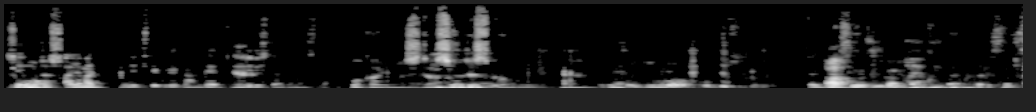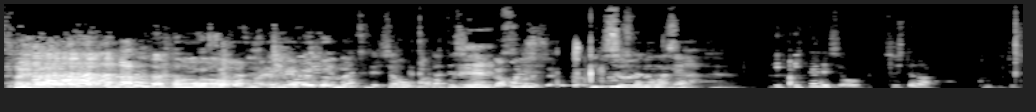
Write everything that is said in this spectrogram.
そうですか。謝りに来てくれたんで、許してあげました。わかりました。そうですか。最近は本当静かで。最近あ、そうですか。早く言えばよかったですね。本。日本人って待つでしょ私ね、我慢しちゃうから。びっくりしたのがね、行ったでしょ？そしたら、こうやってちょ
